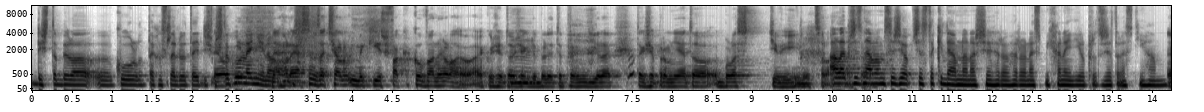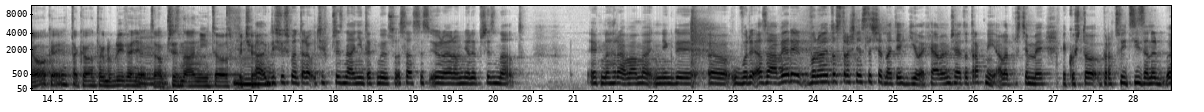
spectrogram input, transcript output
když to bylo eh, cool, tak ho sleduju teď, když jo. už to cool není. No. Ne, ale já jsem začal Mikýř fakt jako vanila, jo, jakože to, mm. že hmm. kdy byly ty první díly, takže pro mě je to bolestivý docela. Ale přiznávám se, že občas taky dám na naše hero, hero nesmíchaný díl, protože to nestíhám. Jo, ok, tak, tak dobrý vědět. Mm. Přiznání to spiče. Mm. A když už jsme teda u těch přiznání, tak my jsme se asi s Julianem měli přiznat jak nahráváme někdy uh, úvody a závěry. Ono je to strašně slyšet na těch dílech. Já vím, že je to trapný, ale prostě my, jakožto pracující zaned, uh,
